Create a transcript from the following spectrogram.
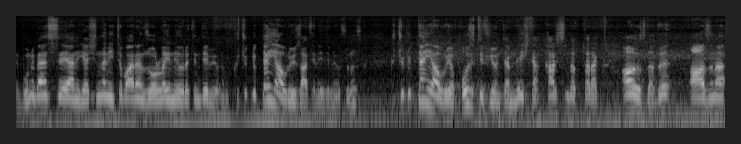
e bunu ben size yani yaşından itibaren zorlayın öğretin demiyorum. Küçüklükten yavruyu zaten ediniyorsunuz. Küçüklükten yavruya pozitif yöntemle işte karşısında tutarak ağızladı, ağzına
